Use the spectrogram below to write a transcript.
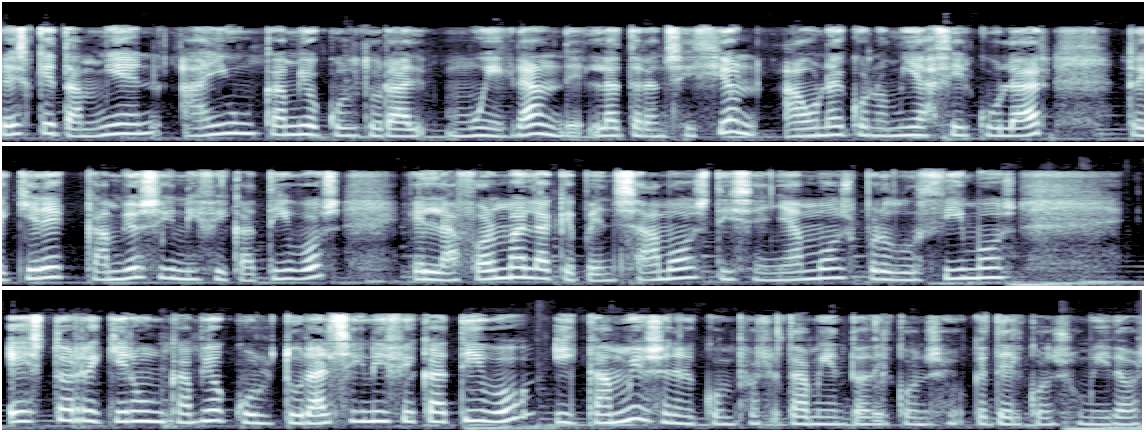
Pero es que también hay un cambio cultural muy grande. La transición a una economía circular requiere cambios significativos en la forma en la que pensamos, diseñamos, producimos. Esto requiere un cambio cultural significativo y cambios en el comportamiento del, consumidor,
